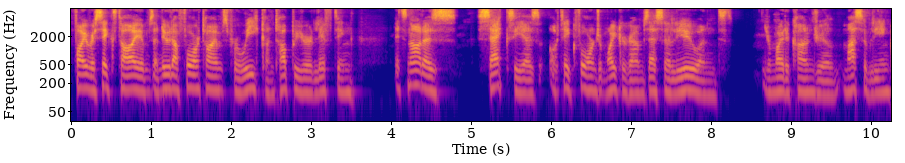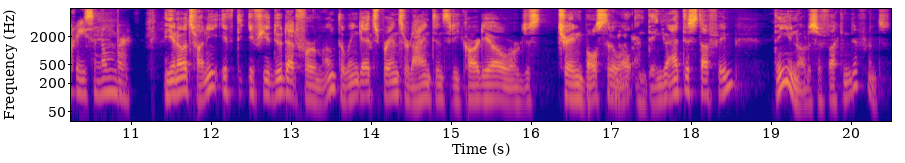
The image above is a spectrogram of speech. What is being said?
five or six times and do that four times per week on top of your lifting, it's not as sexy as oh take 400 micrograms SLU and your mitochondria massively increase in number. You know, it's funny if if you do that for a month, the Wingate sprints or the high intensity cardio or just training balls to the wall, and then you add this stuff in, then you notice a fucking difference.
